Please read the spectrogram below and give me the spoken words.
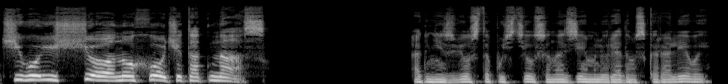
Чего еще оно хочет от нас?» Огнизвезд опустился на землю рядом с королевой,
